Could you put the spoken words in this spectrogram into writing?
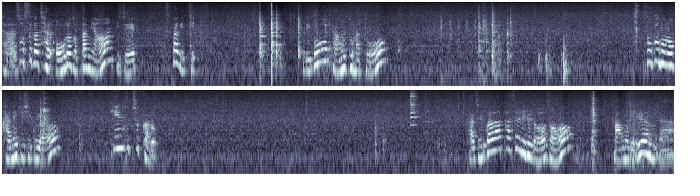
자, 소스가 잘 어우러졌다면 이제 스파게티 그리고 방울토마토 소금으로 간해 주시고요. 흰 후춧가루 바질과 파슬리를 넣어서 마무리를 합니다.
